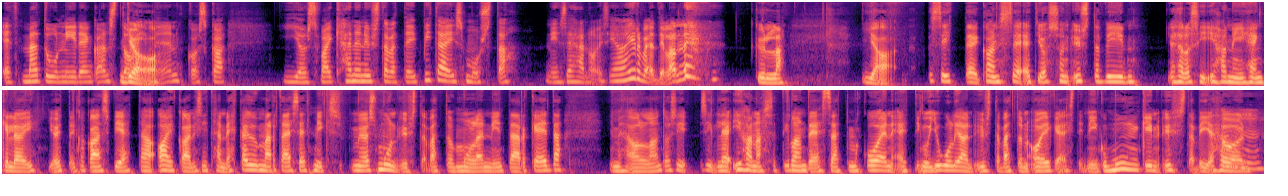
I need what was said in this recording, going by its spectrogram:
että mä tuun niiden kanssa Joo. toimeen, koska jos vaikka hänen ystävät ei pitäisi musta, niin sehän olisi ihan hirveä tilanne. Kyllä. Ja sitten myös se, että jos on ystäviin ja sellaisia ihania henkilöitä, joiden kanssa viettää aikaa, niin sitten hän ehkä ymmärtäisi, että miksi myös mun ystävät on mulle niin tärkeitä. Ja mehän ollaan tosi sille ihanassa tilanteessa, että mä koen, että niinku Julian ystävät on oikeasti niinku munkin ystäviä. He on mm.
